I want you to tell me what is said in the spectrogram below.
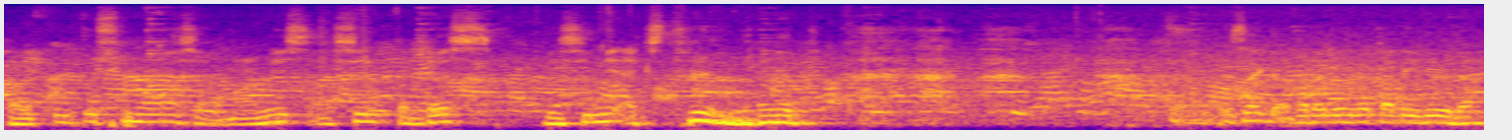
baik untuk semua rasa manis asin pedas di sini ekstrim banget. Saya nggak pernah dengar tadi ini udah.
